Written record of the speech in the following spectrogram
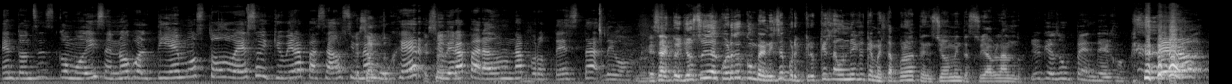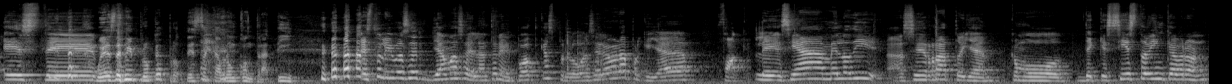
Entonces, como dicen, ¿no? Volteemos todo eso y qué hubiera pasado si una Exacto, mujer exacto. se hubiera parado en una protesta de hombres. Exacto, yo estoy de acuerdo con Berenice porque creo que es la única que me está poniendo atención mientras estoy hablando. Yo creo que es un pendejo. Pero, este. Voy a hacer mi propia protesta, cabrón, contra ti. Esto lo iba a hacer ya más adelante en el podcast, pero lo voy a hacer ahora porque ya. Fuck. Le decía a Melody hace rato ya, como de que sí está bien cabrón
